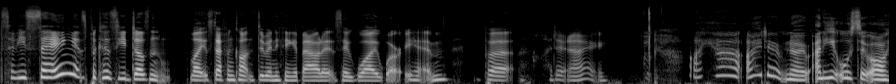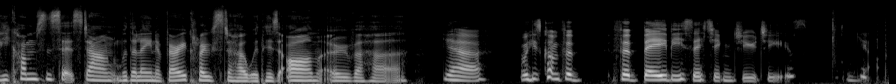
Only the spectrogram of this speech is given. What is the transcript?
So he's saying it's because he doesn't like Stefan can't do anything about it, so why worry him? But I don't know. Oh yeah, I don't know. And he also, oh, he comes and sits down with Elena very close to her with his arm over her. Yeah. Well, he's come for for babysitting duties. Yep.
